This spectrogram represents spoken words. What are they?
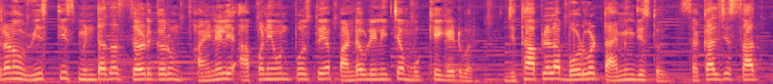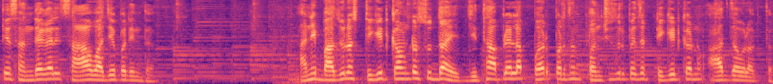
मित्रांनो वीस तीस मिनिटाचा चढ करून फायनली आपण येऊन पोहोचतो या पांडवलेणीच्या मुख्य गेटवर जिथं आपल्याला बोर्डवर टायमिंग दिसतोय सकाळचे सात ते संध्याकाळी सहा वाजेपर्यंत. आणि बाजूलाच तिकीट काउंटर सुद्धा आहे जिथं आपल्याला पर पर्सन पंचवीस रुपयाचं तिकीट काढून आत जावं लागतं.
